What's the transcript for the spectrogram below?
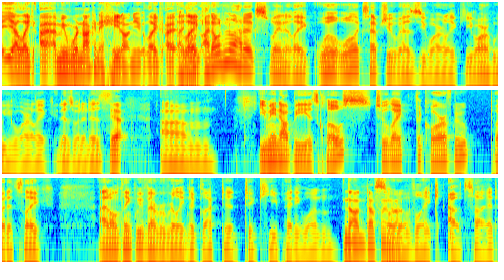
Yeah, like I, I mean, we're not gonna hate on you. Like I, I like don't. I don't know how to explain it. Like we'll we'll accept you as you are. Like you are who you are. Like it is what it is. yeah, um you may not be as close to like the core of group but it's like i don't think we've ever really neglected to keep anyone no, definitely sort not. of like outside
